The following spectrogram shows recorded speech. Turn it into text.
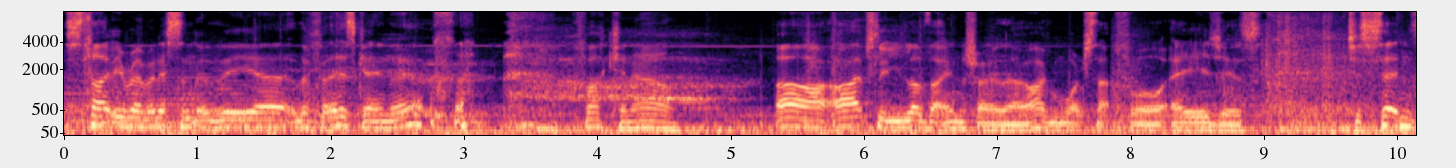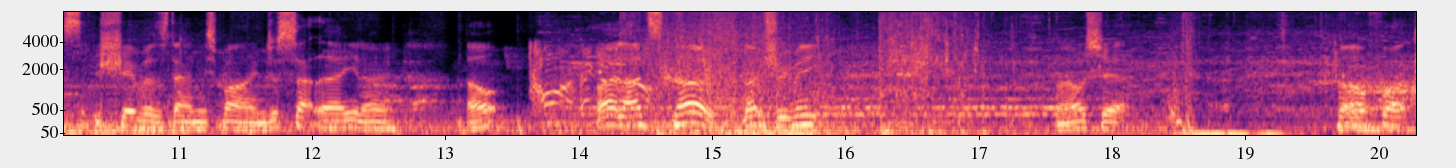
slightly reminiscent of the uh, the first game there. Eh? Fucking hell. Oh, I absolutely love that intro though. I haven't watched that for ages. Just sends shivers down your spine. Just sat there, you know. Oh. Right, lads. No, don't shoot me. Oh, shit. Oh, fuck.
